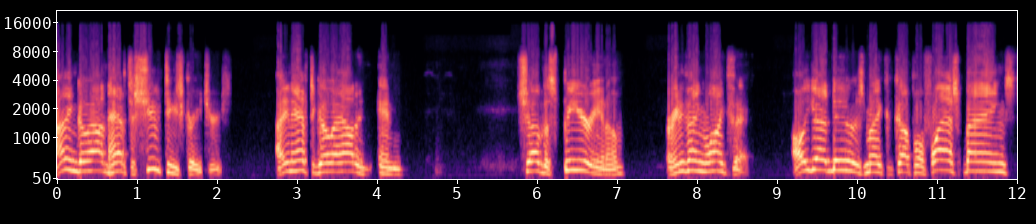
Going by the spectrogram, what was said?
I didn't go out and have to shoot these creatures. I didn't have to go out and, and shove a spear in them or anything like that. All you got to do is make a couple of flashbangs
